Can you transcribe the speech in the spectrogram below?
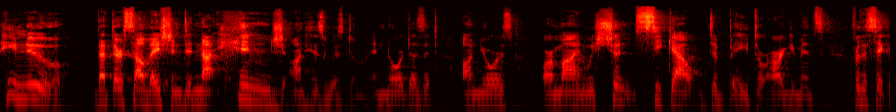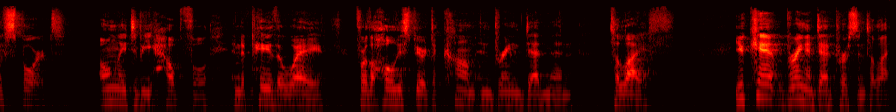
he knew that their salvation did not hinge on his wisdom, and nor does it on yours or mine. We shouldn't seek out debate or arguments for the sake of sport, only to be helpful and to pave the way for the Holy Spirit to come and bring dead men to life. You can't bring a dead person to life.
